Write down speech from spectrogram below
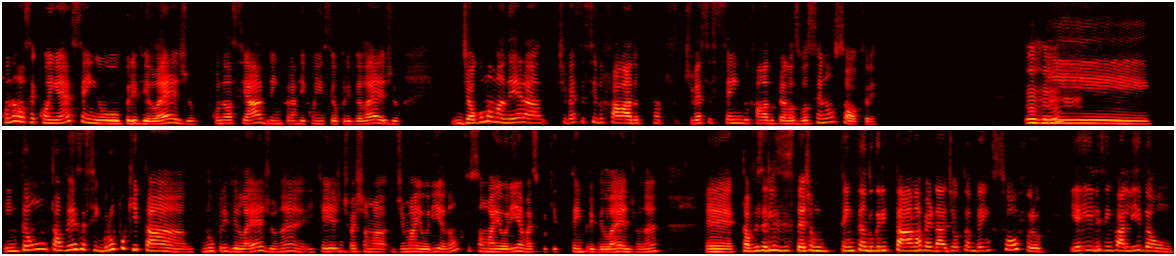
quando elas reconhecem o privilégio, quando elas se abrem para reconhecer o privilégio, de alguma maneira tivesse sido falado, tivesse sendo falado para elas, você não sofre. Uhum. E então, talvez esse grupo que está no privilégio, né, e que aí a gente vai chamar de maioria, não porque são maioria, mas porque tem privilégio, né, é, talvez eles estejam tentando gritar, na verdade, eu também sofro, e aí eles invalidam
